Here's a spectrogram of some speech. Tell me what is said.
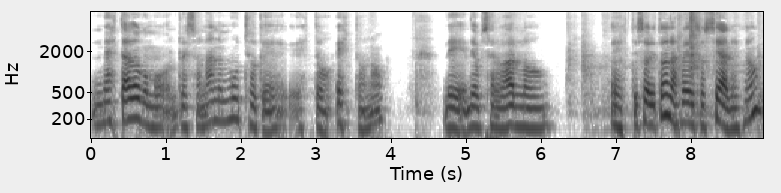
me ha estado como resonando mucho que esto, esto, ¿no? De, observarlo, este, sobre todo en las redes sociales, ¿no?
